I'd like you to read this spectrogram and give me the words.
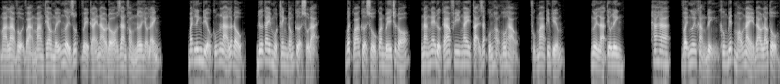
mà là vội vàng mang theo mấy người rút về cái nào đó gian phòng nơi hẻo lánh bách linh điệu cũng là lắc đầu, đưa tay một thanh đóng cửa sổ lại. Bất quá cửa sổ quan bế trước đó, nàng nghe được a phi ngay tại rắc cuống họng hô hào, phục ma kim kiếm, người là tiêu linh. Ha ha, vậy ngươi khẳng định không biết máu này đau lão tổ.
